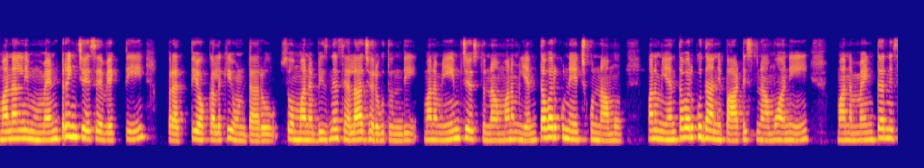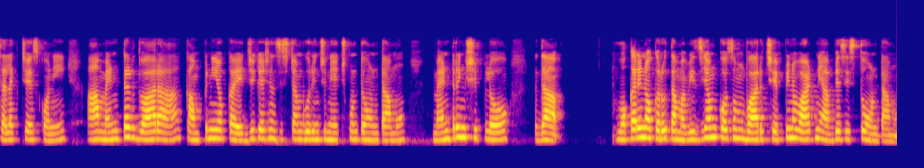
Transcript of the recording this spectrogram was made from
మనల్ని మెంటరింగ్ చేసే వ్యక్తి ప్రతి ఒక్కరికి ఉంటారు. సో మన బిజినెస్ ఎలా జరుగుతుంది మనం ఏం చేస్తున్నాం మనం ఎంతవరకు నేర్చుకున్నాము మనం ఎంతవరకు దాన్ని పాటిస్తున్నాము అని మన మెంటర్ని సెలెక్ట్ చేసుకొని ఆ మెంటర్ ద్వారా కంపెనీ యొక్క ఎడ్యుకేషన్ సిస్టమ్ గురించి నేర్చుకుంటూ ఉంటాము. మెంటరింగ్షిప్లో దా ఒకరినొకరు తమ విజయం కోసం వారు చెప్పిన వాటిని అభ్యసిస్తూ ఉంటాము.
